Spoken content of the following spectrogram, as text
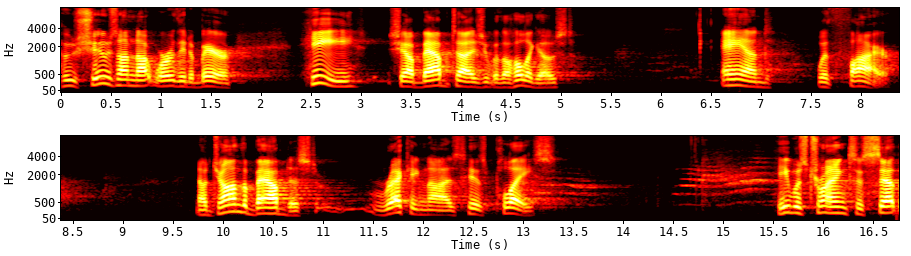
whose shoes I'm not worthy to bear. He shall baptize you with the Holy Ghost and with fire. Now, John the Baptist recognized his place. He was trying to set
